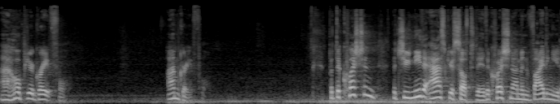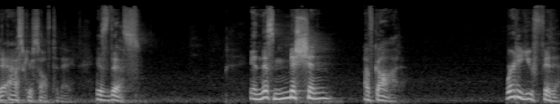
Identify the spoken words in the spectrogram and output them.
I hope you're grateful. I'm grateful. But the question that you need to ask yourself today, the question I'm inviting you to ask yourself today, is this In this mission of God, where do you fit in?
